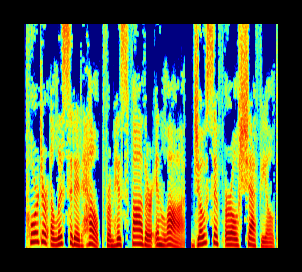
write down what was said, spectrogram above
Porter elicited help from his father-in-law, Joseph Earl Sheffield,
